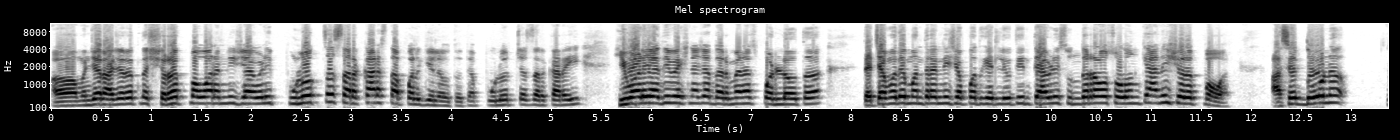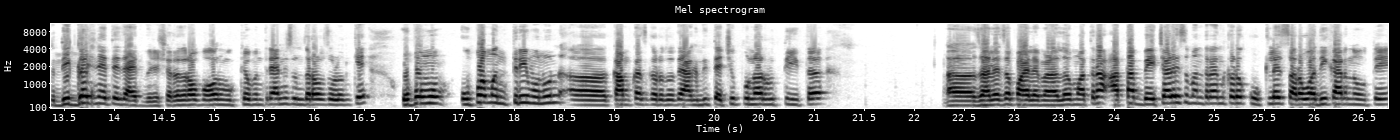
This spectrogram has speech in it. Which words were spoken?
म्हणजे राजरत्न शरद पवारांनी ज्यावेळी पुलोतचं सरकार स्थापन केलं होतं त्या पुलोतच्या सरकारही हिवाळी अधिवेशनाच्या दरम्यानच पडलं होतं. त्याच्यामध्ये मंत्र्यांनी शपथ घेतली होती. आणि त्यावेळी सुंदरराव सोळंके आणि शरद पवार असे दोन दिग्गज नेते जे आहेत म्हणजे शरदराव पवार मुख्यमंत्री आणि सुंदरराव सोळंके उप उपमंत्री म्हणून कामकाज करत होते. अगदी त्याची पुनरावृत्ती इथं झाल्याचं पाहायला मिळालं. मात्र आता बेचाळीस मंत्र्यांकडे कुठले सर्वाधिकार नव्हते.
